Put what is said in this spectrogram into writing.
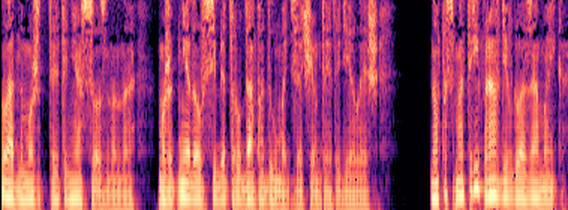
«Ладно, может, ты это неосознанно. Может, не дал себе труда подумать, зачем ты это делаешь. Но посмотри правде в глаза, Майка.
